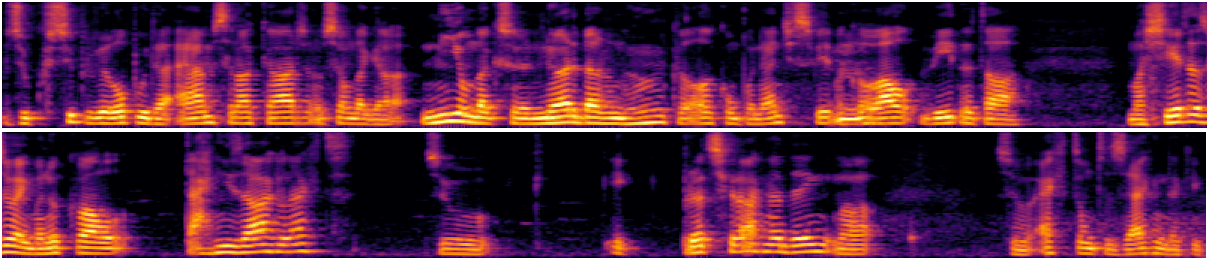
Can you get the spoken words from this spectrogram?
zoek super veel op hoe de amps in elkaar zo, omdat ik dat, niet omdat ik zo'n nerd ben van oh, ik wil alle componentjes weten, maar ik wil Mhm. wel weten dat dat marcheert en zo. Ik ben ook wel technisch aangelegd. Zo, ik, ik pruts graag met dingen, maar zo echt om te zeggen dat ik...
